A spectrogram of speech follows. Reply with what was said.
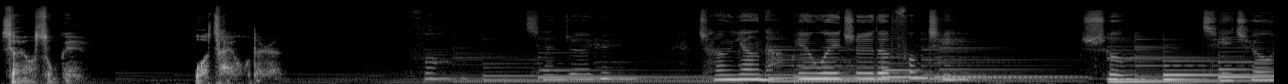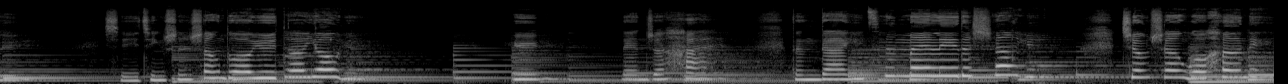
想要送给我在乎的人。风牵着云，徜徉那片未知的风景；树祈求雨，洗净身上多余的忧郁。雨连着海，等待一次美丽的相遇，就像我和你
